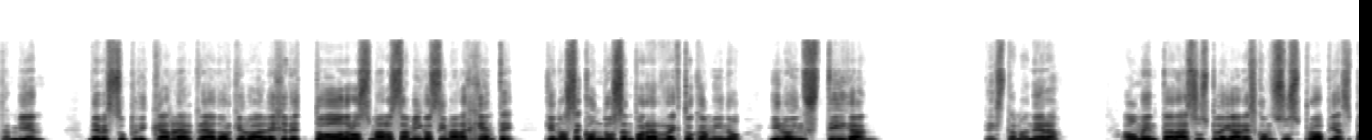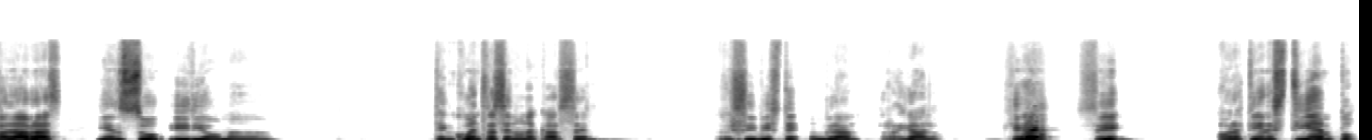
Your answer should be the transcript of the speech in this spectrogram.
También debe suplicarle al Creador que lo aleje de todos los malos amigos y mala gente que no se conducen por el recto camino y lo instigan. De esta manera, aumentará sus plegarias con sus propias palabras y en su idioma. ¿Te encuentras en una cárcel? Recibiste un gran regalo. ¿Qué? Sí. Ahora tienes tiempo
